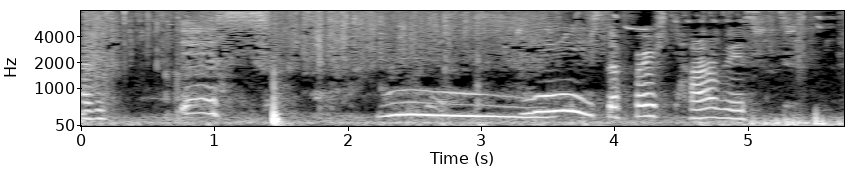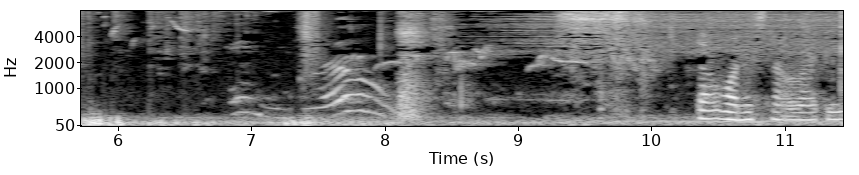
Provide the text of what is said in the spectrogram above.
Harvest this. Yay, it's the first harvest. That one is not ready.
